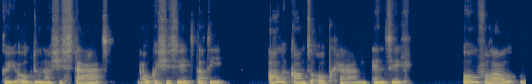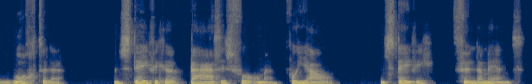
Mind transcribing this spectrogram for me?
Kun je ook doen als je staat, maar ook als je zit, dat die alle kanten op gaan en zich overal wortelen. Een stevige basis vormen voor jou. Een stevig fundament.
